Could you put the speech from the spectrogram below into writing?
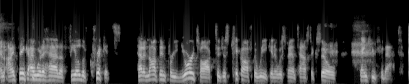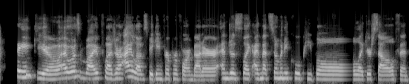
And I think I would have had a field of crickets had it not been for your talk to just kick off the week. And it was fantastic. So thank you for that. Thank you. It was my pleasure. I love speaking for Perform Better and just like I've met so many cool people like yourself and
